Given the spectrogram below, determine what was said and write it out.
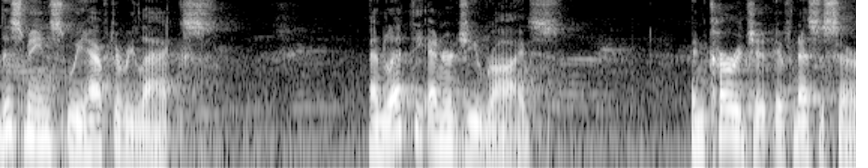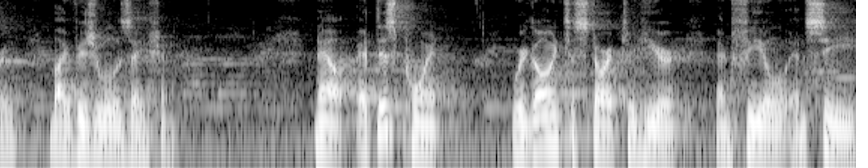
this means we have to relax and let the energy rise. Encourage it if necessary by visualization. Now, at this point, we're going to start to hear and feel and see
